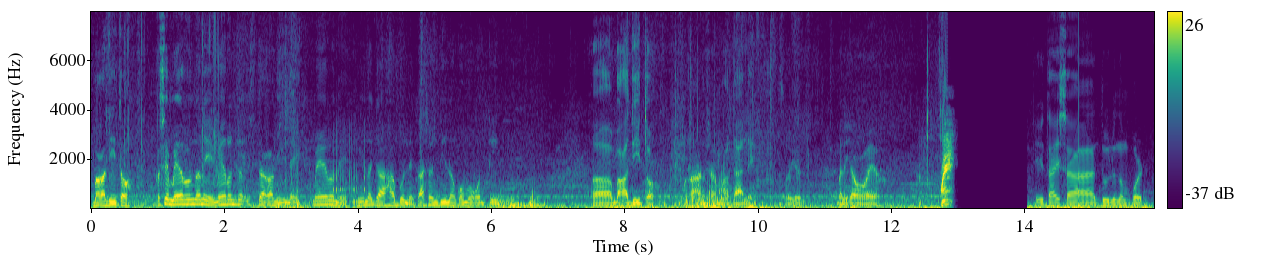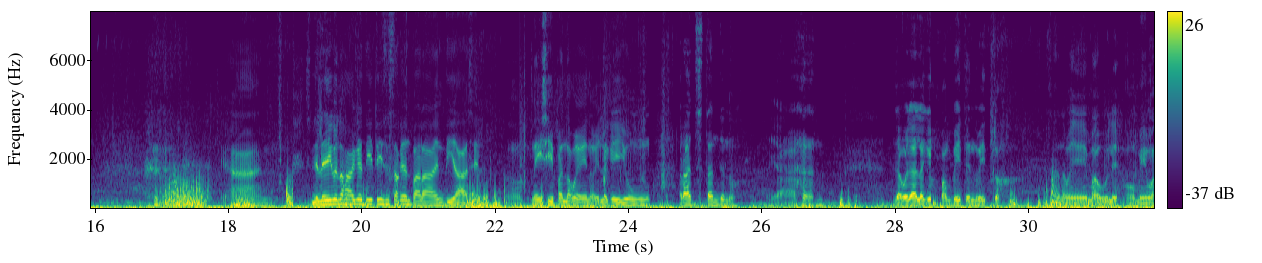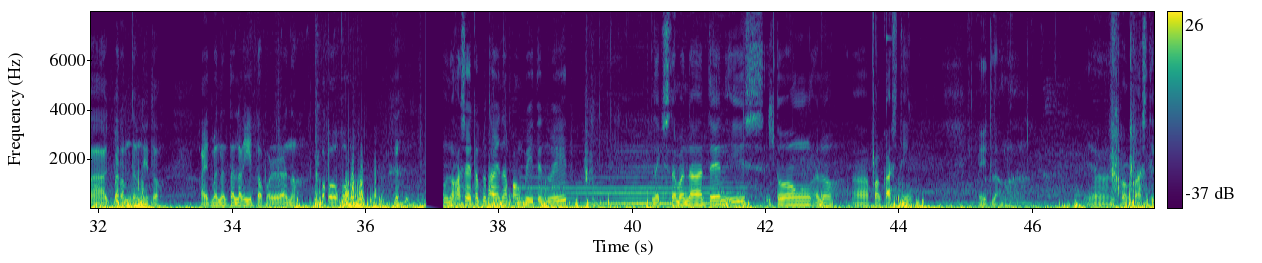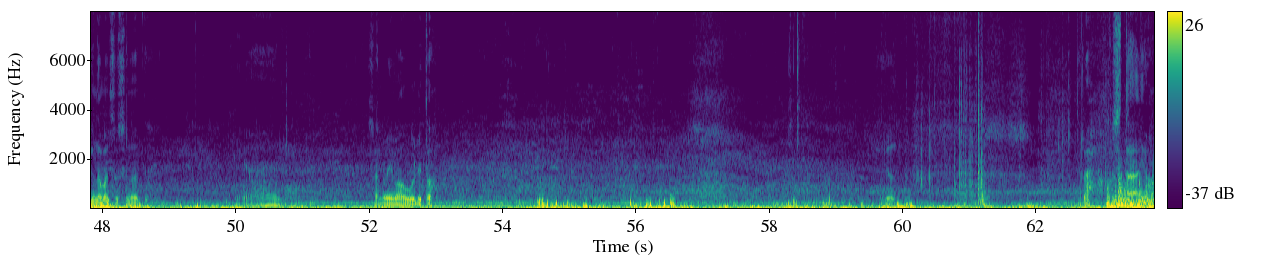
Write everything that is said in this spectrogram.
baka dito. Kasi meron ano eh. Meron dyan isda kanina eh. Meron eh. May naghahabol eh. Kaso hindi lang kumukontinue. Ah, baka dito. Baka ano siya. Mga dali. So yun. Balikan ko kayo. Dito tayo sa dulo ng port. Yan. Sinilay ko na kagad dito yung sasakyan para hindi hassle. Oh, naisipan ako eh, no, ilagay yung rod stand dyan, no. Ayan. Diyan ko lalagay pang bait and weight ko. Sana may mahuli o may magparamdam dito. Kahit man ng talakitok or ano, pakoko. Nakasetup na tayo ng pang bait and weight. Next naman natin is itong ano, ah, pang casting. Wait lang. Ayan, pang casting naman susunod. Ayan. Sana may mahuli to. Yun. Tara, mas tayo.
